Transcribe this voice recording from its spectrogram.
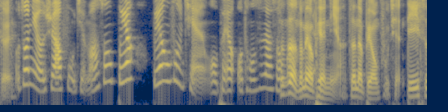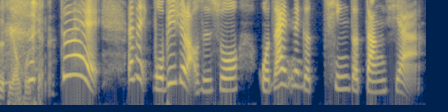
对，我说你有需要付钱吗？他说不要，不用付钱。我朋友我同事那时候真的都没有骗你啊，真的不用付钱，第一次不用付钱的。对，但是我必须老实说，我在那个听的当下，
